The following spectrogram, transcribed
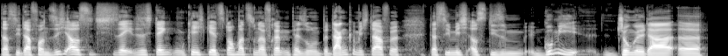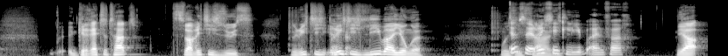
dass sie da von sich aus sich, sich denken, okay, ich gehe jetzt nochmal zu einer fremden Person und bedanke mich dafür, dass sie mich aus diesem Gummidschungel da äh, gerettet hat. Das war richtig süß. Ein richtig, richtig lieber Junge. Muss Das ich ist ja sagen. richtig lieb einfach. Ja.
